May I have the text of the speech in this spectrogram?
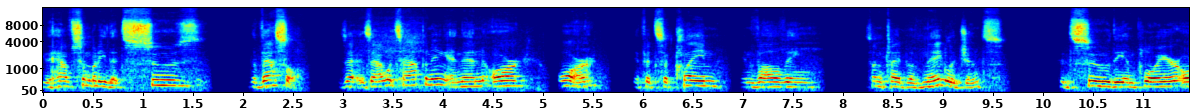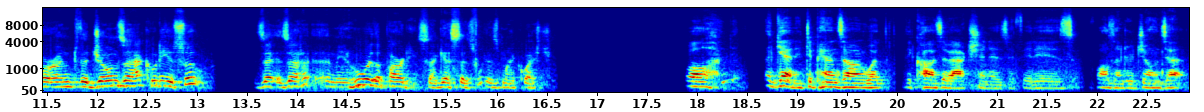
you have somebody that sues the vessel. Is that, is that what's happening? And then, or, or if it's a claim involving some type of negligence, could sue the employer, or under the Jones Act, who do you sue? Is that, is that, I mean, who are the parties? I guess is, is my question. Well, again, it depends on what the cause of action is. If it is falls under Jones Act,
